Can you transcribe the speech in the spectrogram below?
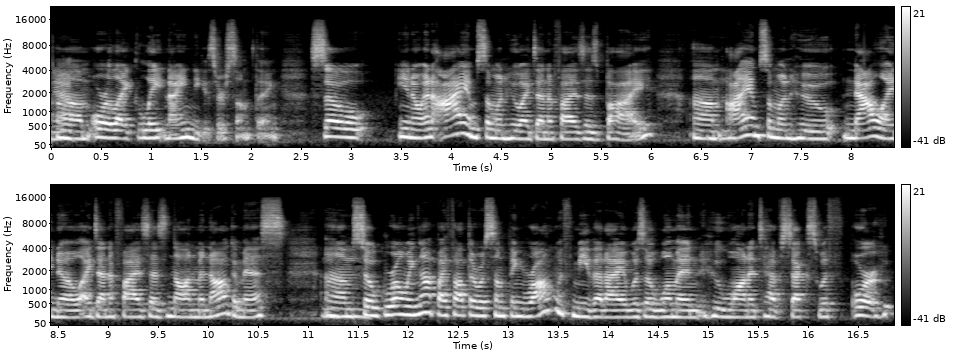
Yeah. um, or like late '90s or something. So you know, and I am someone who identifies as bi. Um, I am someone who now I know identifies as non-monogamous. Um, so growing up, I thought there was something wrong with me that I was a woman who wanted to have sex with, or who,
